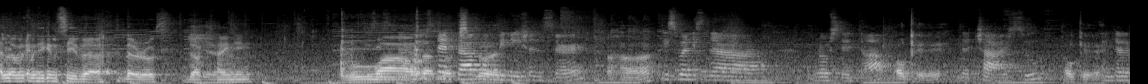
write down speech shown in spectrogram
I love it when you can see the, the roast duck Yeah. hanging. Wow, that roasted looks duck good. combination, sir. Uh huh. This one is the roasted duck, Okay. the char siu, Okay. and the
